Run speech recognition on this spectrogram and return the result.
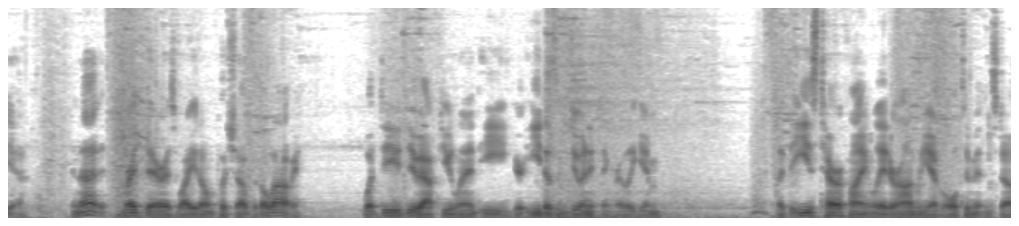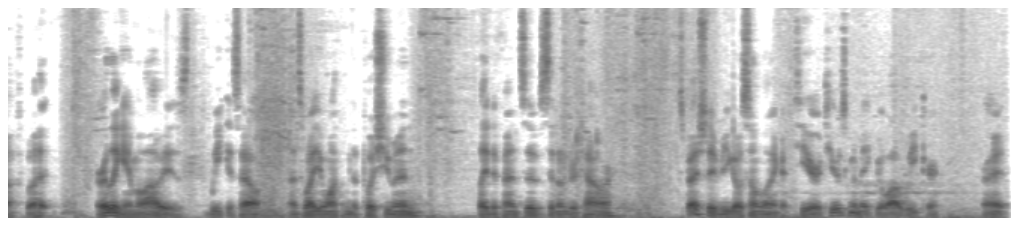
Yeah. And that right there is why you don't push up with Illaoi. What do you do after you land E? Your E doesn't do anything early game. Like the E is terrifying later on when you have ultimate and stuff, but early game Illaoi is weak as hell. That's why you want them to push you in, play defensive, sit under tower. Especially if you go something like a Tear. Tear is going to make you a lot weaker, right?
